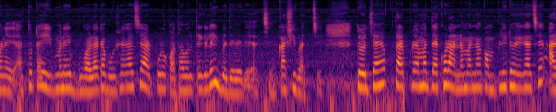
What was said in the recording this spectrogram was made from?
মানে এতটাই মানে গলাটা বসে গেছে আর পুরো কথা বলতে গেলেই বেঁধে বেঁধে যাচ্ছে, কাশি পাচ্ছে। তো যাই হোক, তারপরে আমার দেখো রান্নাবান্না কমপ্লিট হয়ে গেছে আর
